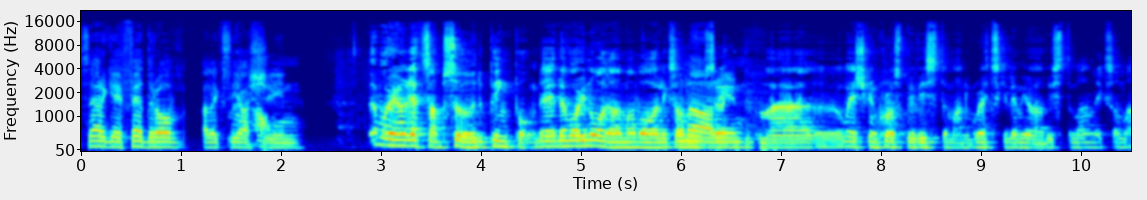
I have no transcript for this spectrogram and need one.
Sergej Fedorov, Alexei Yashin, Det var ju en rätt så absurd pingpong. Det, det var ju några man var liksom... Ovechkin Crosby visste man, Gretzky Lemieux visste man. Liksom.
